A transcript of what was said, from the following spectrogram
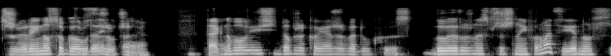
Czy Reynoso go uderzył, czy nie. Tak, no bo jeśli dobrze kojarzę, według były różne sprzeczne informacje. Jedną z,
